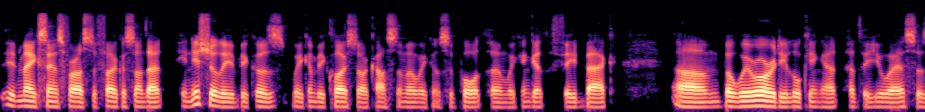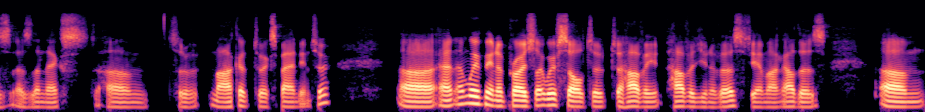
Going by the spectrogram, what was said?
it makes sense for us to focus on that initially because we can be close to our customer, we can support them, we can get the feedback. Um, but we're already looking at, at the US as, as the next um, sort of market to expand into. Uh, and, and we've been approached, like we've sold to, to Harvard, Harvard University, among others, um,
